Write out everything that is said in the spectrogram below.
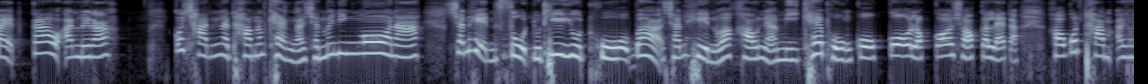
แปดเก้าอันเลยนะก็ฉันน่ะทำน้ำแข็งอะฉันไม่ได้โง่นะ ฉันเห็นสูตรอยู่ที่ YouTube อะฉันเห็นว่าเขาเนี่ยมีแค่ผงโกโก้แล้วก็ช็อกโกแลตอะเขาก็ทำไอศ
